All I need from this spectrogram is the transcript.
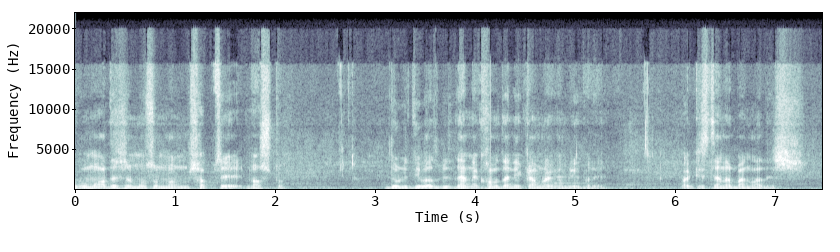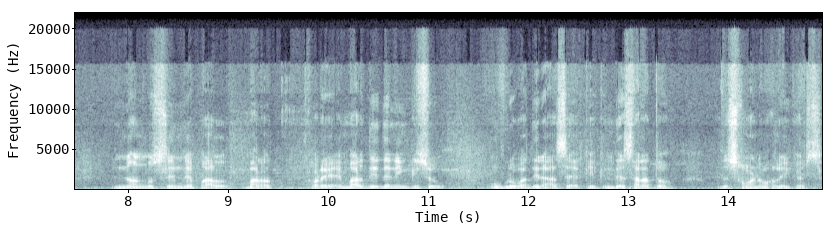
উপমহাদেশের মুসলমান সবচেয়ে নষ্ট। দুর্নীতিবাজ দেখেন না, ক্ষমতা নিয়ে কামড়া কামড়ি করে। পাকিস্তান আর বাংলাদেশ নন মুসলিম নেপাল, ভারত, করে ভারতে ইদানিং কিছু উগ্রবাদীরা আছে আর কি। কিন্তু এছাড়া তো ওদের সময়টা ভালোই কাটছে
